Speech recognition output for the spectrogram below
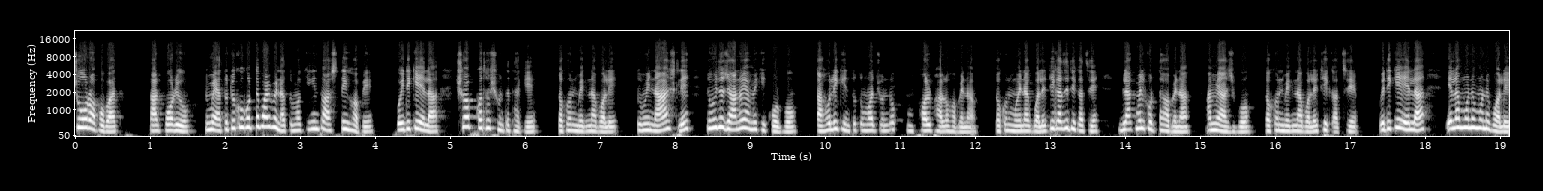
চোর অপবাদ। তারপরেও তুমি এতটুকু করতে পারবে না, তোমাকে কিন্তু আসতেই হবে। ওইদিকে এলা, সব কথা শুনতে থাকে। তখন মেঘনা বলে, তুমি না আসলে, তুমি তো জানোই আমি কি করব। তাহলে কিন্তু তোমার জন্য ফল ভালো হবে না। তখন মৈনাক বলে, ঠিক আছে ঠিক আছে ব্ল্যাকমেল করতে হবে না, আমি আসব। তখন মেঘনা বলে, ঠিক আছে। ওইদিকে এলা এলা মনে মনে বলে,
